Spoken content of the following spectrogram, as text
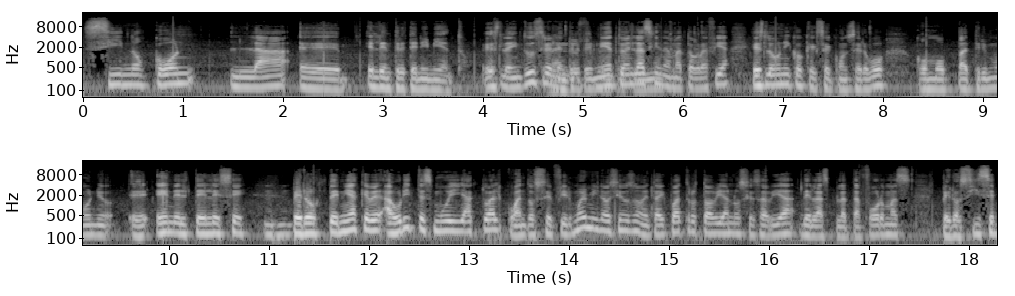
sino con la eh, el entretenimiento. Es la industria del entretenimiento, en la cinematografía es lo único que se conservó como patrimonio eh, en el TLC pero tenía que ver ahorita es muy actual cuando se firmó en 1994 todavía no se sabía de las plataformas pero sí se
